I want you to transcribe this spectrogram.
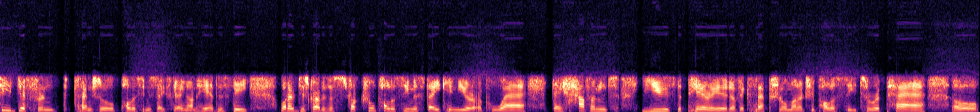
two different potential policy mistakes going on here. There's the what I would describe as a structural policy mistake in Europe, where they haven't used the period of exceptional monetary policy to repair or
